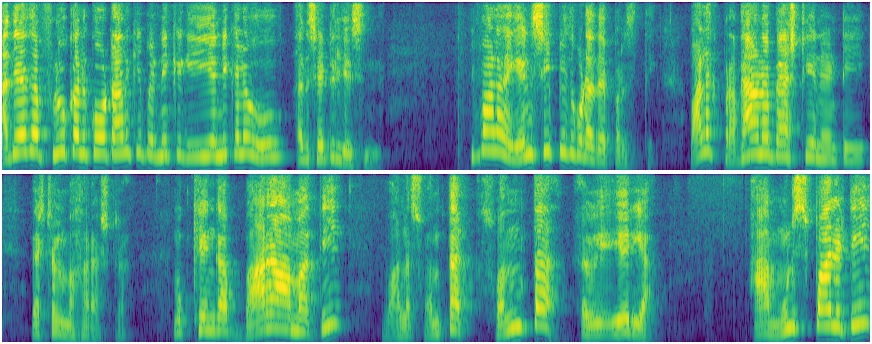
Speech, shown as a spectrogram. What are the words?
అదేదో ఫ్లూక్ అనుకోవటానికి ఎన్నిక ఈ ఎన్నికలు అది సెటిల్ చేసింది. ఇవాళ ఎన్సీపీది కూడా అదే పరిస్థితి. వాళ్ళకి ప్రధాన బ్యాస్టియన్ ఏంటి? వెస్ట్రన్ మహారాష్ట్ర. ముఖ్యంగా బారామతి వాళ్ళ సొంత సొంత ఏరియా. ఆ మున్సిపాలిటీ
